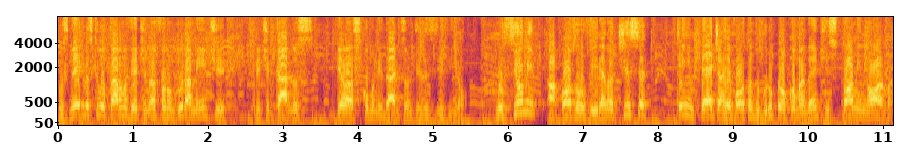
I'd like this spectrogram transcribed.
Os negros que lutaram no Vietnã foram duramente criticados pelas comunidades onde eles viviam. No filme, após ouvir a notícia, quem impede a revolta do grupo é o comandante Stormy Norman.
